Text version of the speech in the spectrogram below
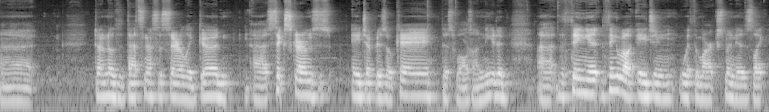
Uh, don't know that that's necessarily good. Uh, six skirms age up is okay. This wall's unneeded. Uh, the thing is, the thing about aging with the marksman is like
